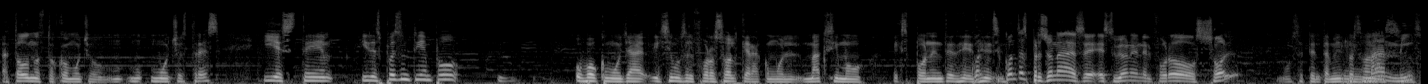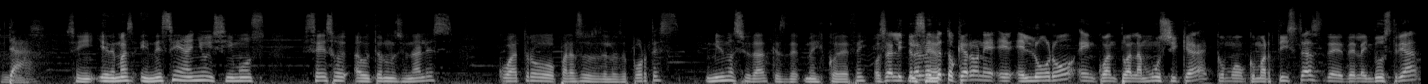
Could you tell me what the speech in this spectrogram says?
a todos nos tocó mucho, mu- mucho estrés. Y este, y después de un tiempo hubo como ya hicimos el Foro Sol, que era como el máximo exponente de, ¿Cuántas, cuántas personas eh, estuvieron en el Foro Sol? Como 70 mil personas. Mamita. Sí, y además en ese año hicimos seis au- auditorios nacionales, cuatro palacios de los deportes, misma ciudad que es de México DF. O sea, literalmente se- tocaron el, el oro en cuanto a la música, como, como artistas de, de la industria,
